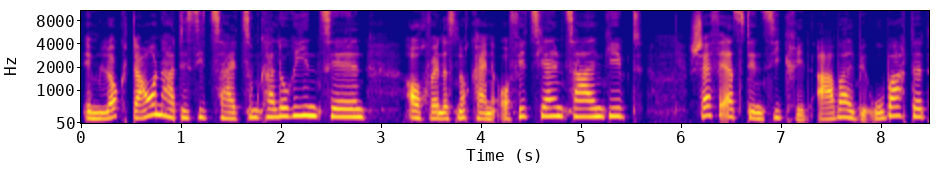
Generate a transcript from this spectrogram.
Im Lockdown hatte sie Zeit zum Kalorienzählen, auch wenn es noch keine offiziellen Zahlen gibt. Chefärztin Sigrid Abal beobachtet,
